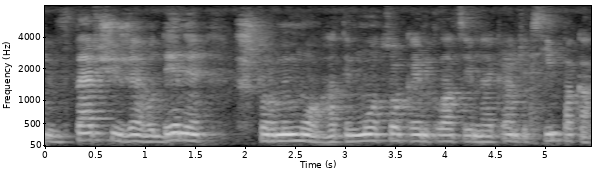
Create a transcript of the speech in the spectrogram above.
І в перші же години штормимо, гатимо, цокаємо, клацаємо на екранчик. Всім пока.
